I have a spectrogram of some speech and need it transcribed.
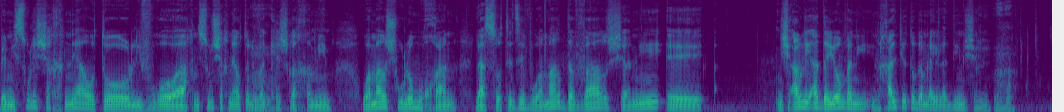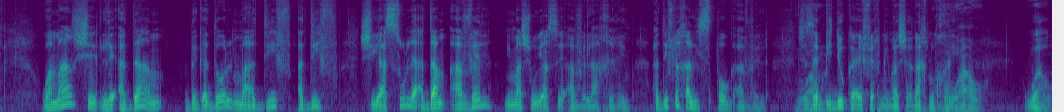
והם ניסו לשכנע אותו לברוח, ניסו לשכנע אותו לבקש רחמים. הוא אמר שהוא לא מוכן לעשות את זה, והוא אמר דבר שאני, אה, נשאר לי עד היום, ואני הנחלתי אותו גם לילדים שלי. הוא אמר שלאדם, בגדול, מעדיף, עדיף, שיעשו לאדם עוול ממה שהוא יעשה עוול לאחרים. עדיף לך לספוג עוול, שזה בדיוק ההפך ממה שאנחנו חיים. וואו. וואו,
